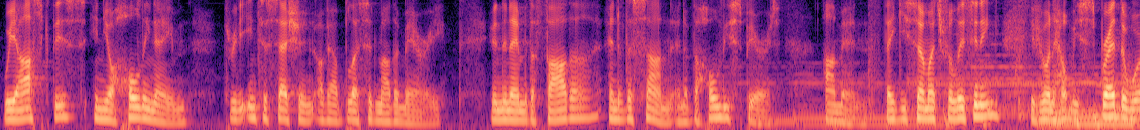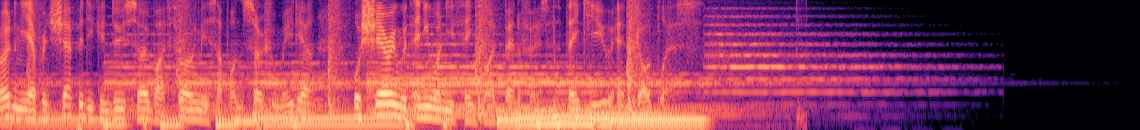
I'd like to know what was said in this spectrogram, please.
We ask this in your holy name through the intercession of our Blessed Mother Mary. In the name of the Father, and of the Son, and of the Holy Spirit. Amen. Thank you so much for listening. If you want to help me spread the word in the average shepherd, you can do so by throwing this up on social media or sharing with anyone you think might benefit. Thank you, and God bless.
